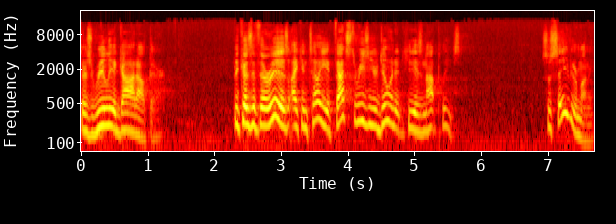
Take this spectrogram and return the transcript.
there's really a God out there? Because if there is, I can tell you, if that's the reason you're doing it, He is not pleased. So save your money.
